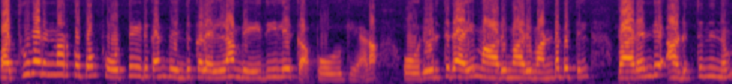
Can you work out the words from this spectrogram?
വധൂവരന്മാർക്കൊപ്പം ഫോട്ടോ എടുക്കാൻ ബന്ധുക്കളെല്ലാം വേദിയിലേക്ക് പോവുകയാണ്. ഓരോരുത്തരായി മാറി മാറി മണ്ഡപത്തിൽ വരന്റെ അടുത്തു നിന്നും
